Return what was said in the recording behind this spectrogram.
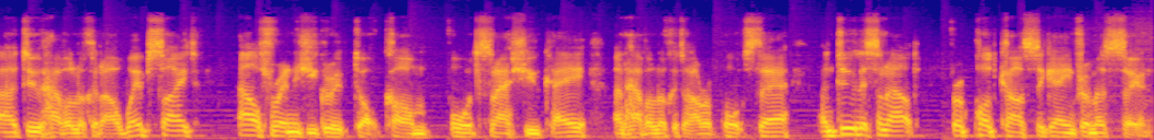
uh, do have a look at our website, alphaenergygroup.com forward slash UK and have a look at our reports there. And do listen out for a podcast again from us soon.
